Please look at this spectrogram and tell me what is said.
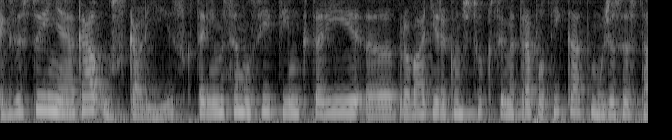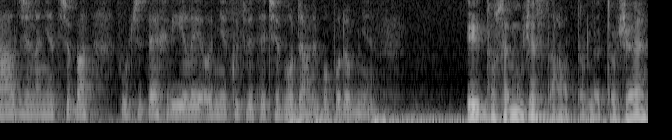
Existují nějaká úskalí, s kterým se musí tým, který eh, provádí rekonstrukci metra, potýkat? Může se stát, že na ně třeba v určité chvíli od někud vyteče voda nebo podobně? I to se může stát, tohleto, že,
